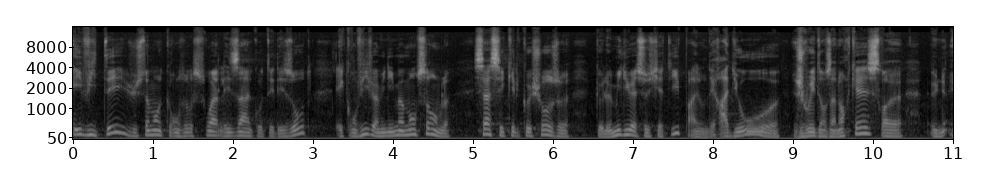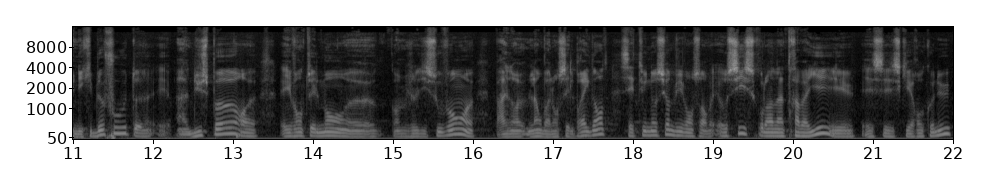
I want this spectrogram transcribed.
éviter justement qu'on soit les uns à côté des autres et qu'on vive un minimum ensemble. Ça, c'est quelque chose que le milieu associatif, par exemple des radios, euh, jouer dans un orchestre, euh, une, équipe de foot, euh, du sport, éventuellement, comme je le dis souvent, par exemple, là on va lancer le breakdance, c'est une notion de vivre ensemble. Et aussi, ce qu'on a travaillé, et, c'est ce qui est reconnu,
